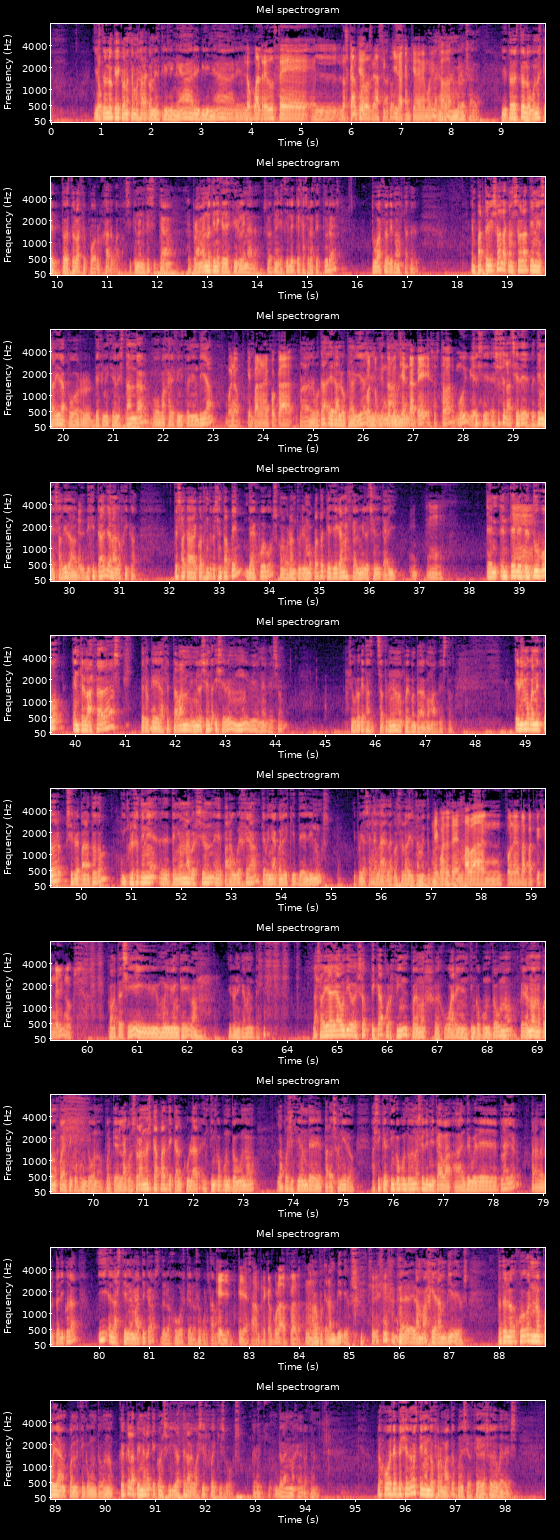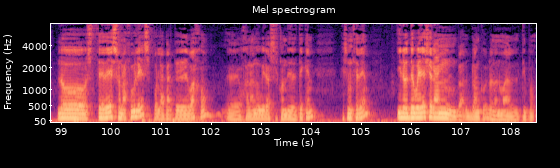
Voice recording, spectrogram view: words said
Y Lo- esto es lo que conocemos ahora con el trilinear, el bilinear, el- Lo cual reduce el- los cantidad- cálculos gráficos. Y la cantidad de memoria la cantidad de usada. memoria usada. Y todo esto, lo bueno es que todo esto lo hace por hardware, así que no necesita. El programador no tiene que decirle nada, solo tiene que decirle que esas son las texturas, tú haz lo que tengas que hacer. En parte visual, la consola tiene salida por definición estándar o baja definición hoy en día. Bueno, que para la época Para la época era lo que había. y estaba muy bien. 480p, eso estaba muy bien. Sí, sí, eso es el HD, que tiene salida digital y analógica. Te saca el 480p, ya hay juegos como Gran Turismo 4 que llegan hasta el 1080i. Mm. En, en teles de tubo entrelazadas, pero que aceptaban en 1080 y se ven muy bien, ¿eh? De eso. Seguro que Saturnino nos puede contar algo más de esto. El mismo conector sirve para todo. Incluso tiene, eh, tenía una versión eh, para VGA que venía con el kit de Linux y podía sacar la, la consola directamente. por- De cuando te dejaban poner la partición de Linux. Como te, sí, y muy bien que iba, irónicamente. La salida de audio es óptica, por fin podemos eh, jugar en 5.1, pero no, no podemos jugar en 5.1, porque la consola no es capaz de calcular en 5.1 la posición de, para el sonido. Así que el 5.1 se limitaba al DVD player para ver la película y en las cinemáticas de los juegos que lo soportaban. Que, que ya estaban precalculados, claro. Claro, porque eran vídeos. era magia, eran vídeos. Entonces los juegos no podían poner 5.1. Creo que la primera que consiguió hacer algo así fue Xbox, que- de la misma generación. Los juegos de PS2 tienen dos formatos, pueden ser CDs o DVDs. Los CDs son azules por la parte de abajo, eh, ojalá no hubieras escondido el Tekken, es un CD. Y los DVDs eran bla- blancos, lo normal tipo.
